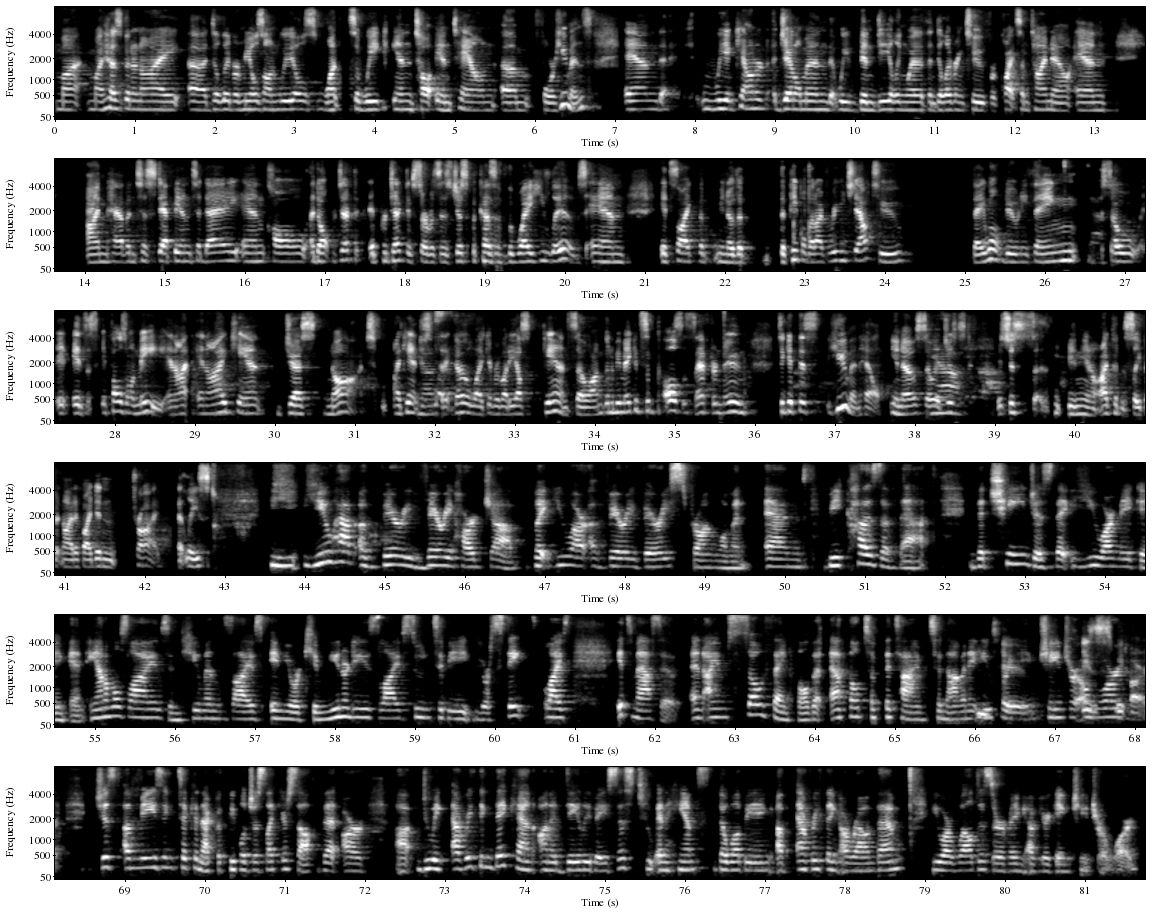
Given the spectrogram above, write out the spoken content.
My my husband and I uh, deliver Meals on Wheels once a week in ta- in town um, for humans, and we encountered a gentleman that we've been dealing with and delivering to for quite some time now, and I'm having to step in today and call adult protective protective services just because of the way he lives. And it's like the, you know, the the people that I've reached out to, they won't do anything. Yeah. So it, it's it falls on me and I and I can't just not. I can't yes. just let it go like everybody else can. So I'm gonna be making some calls this afternoon to get this human help, you know. So yeah. it just it's just you know, I couldn't sleep at night if I didn't try at least you have a very, very hard job, but you are a very, very strong woman. And because of that, the changes that you are making in animals' lives, in humans' lives, in your community's lives, soon to be your state lives, it's massive. And I am so thankful that Ethel took the time to nominate Me you too. for a Game Changer She's Award. sweetheart. Just amazing to connect with people just like yourself that are uh, doing everything they can on a daily basis to enhance the well being of everything around them. You are well deserving of your Game Changer Award.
